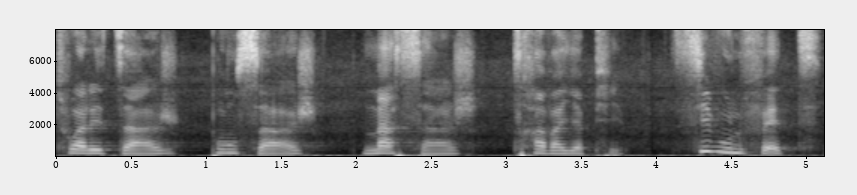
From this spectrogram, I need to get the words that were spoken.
toilettage, pensage, massage, travail à pied. Si vous le faites,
